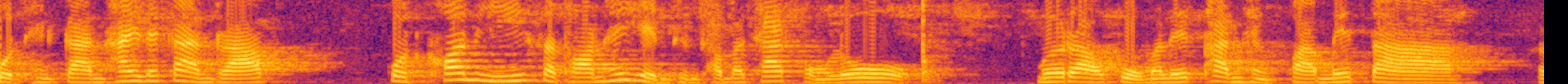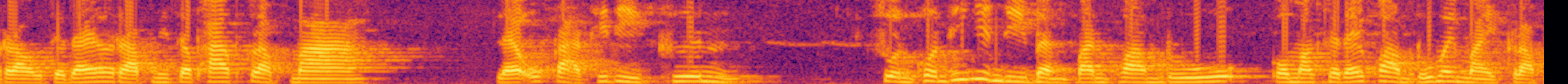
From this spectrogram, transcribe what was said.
กฎแห่งการให้และการรับ กฎข้อนี้สะท้อนให้เห็นถึงธรรมชาติของโลก เมื่อเราปลูกเมล็ดพันธุ์แห่งความเมตตา เราจะได้รับมิตรภาพกลับมา และโอกาสที่ดีขึ้น ส่วนคนที่ยินดีแบ่งปันความรู้ ก็มักจะได้ความรู้ใหม่ ๆ กลับ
